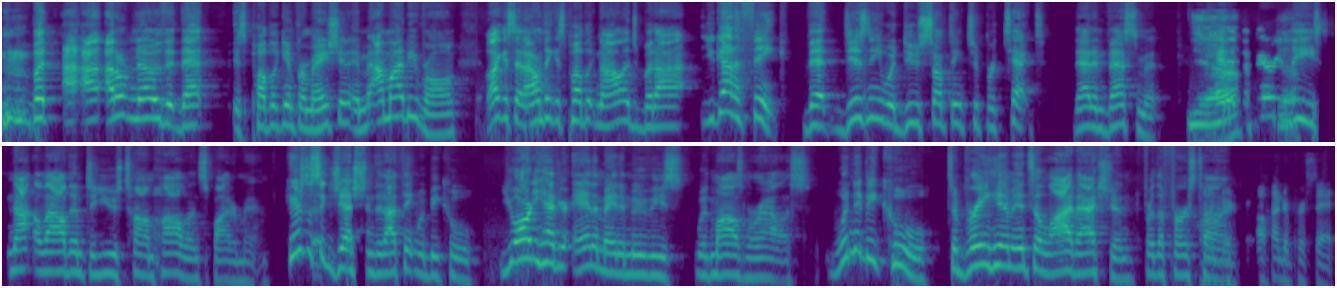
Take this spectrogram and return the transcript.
them. but I, I I don't know that that is public information, and I might be wrong. Like I said, I don't think it's public knowledge, but I you got to think that Disney would do something to protect that investment, Yeah. and Yeah. at the very yeah. least, not allow them to use Tom Holland Spider Man. Here's a Okay. suggestion that I think would be cool. You already have your animated movies with Miles Morales. Wouldn't it be cool to bring him into live action for the first time? A hundred percent.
